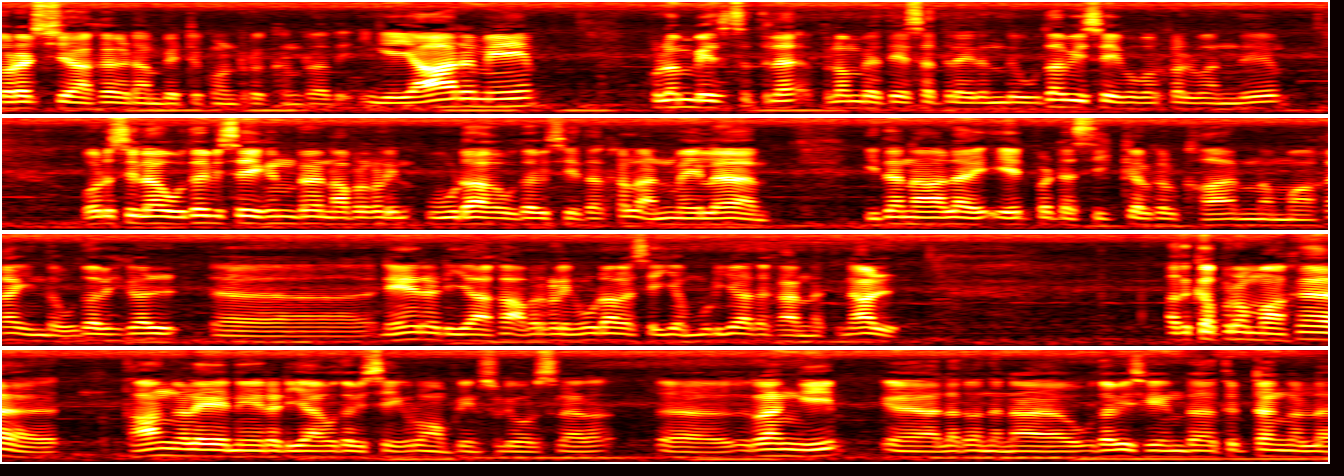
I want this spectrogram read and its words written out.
தொடர்ச்சியாக இடம்பெற்று கொண்டிருக்கின்றது. இங்கே யாருமே புலம்பெயர் தேசத்தில் தேசத்தில் இருந்து உதவி செய்பவர்கள் வந்து ஒரு சில உதவி செய்கின்ற நபர்களின் ஊடாக உதவி செய்தார்கள். அண்மையில் இதனால் ஏற்பட்ட சிக்கல்கள் காரணமாக இந்த உதவிகள் நேரடியாக அவர்களின் ஊடாக செய்ய முடியாத காரணத்தினால் அதுக்கப்புறமாக தாங்களே நேரடியாக உதவி செய்கிறோம் அப்படின்னு சொல்லி ஒரு சிலர் இறங்கி அல்லது அந்த ந- உதவி செய்கின்ற திட்டங்களில்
